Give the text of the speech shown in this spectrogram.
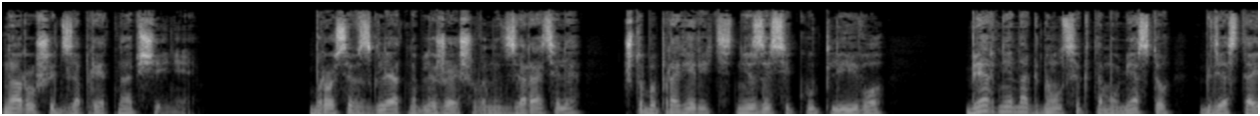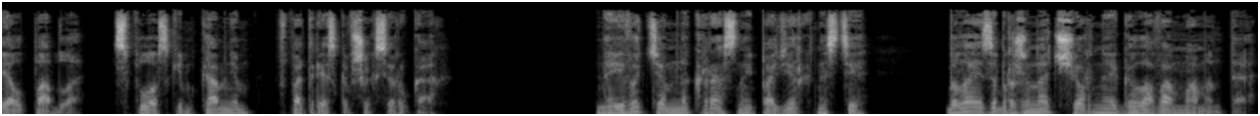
нарушить запрет на общение. Бросив взгляд на ближайшего надзирателя, чтобы проверить, не засекут ли его, Берни нагнулся к тому месту, где стоял Пабло, с плоским камнем в потрескавшихся руках. На его темно-красной поверхности была изображена черная голова мамонта,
